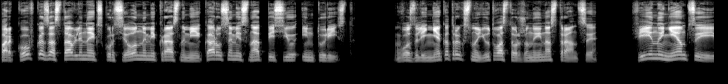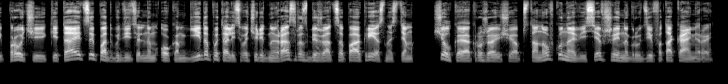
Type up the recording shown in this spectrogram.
Парковка заставлена экскурсионными красными икарусами с надписью «Интурист». Возле некоторых снуют восторженные иностранцы. Финны, немцы и прочие китайцы под бдительным оком гида пытались в очередной раз разбежаться по окрестностям, щелкая окружающую обстановку на висевшие на груди фотокамеры.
